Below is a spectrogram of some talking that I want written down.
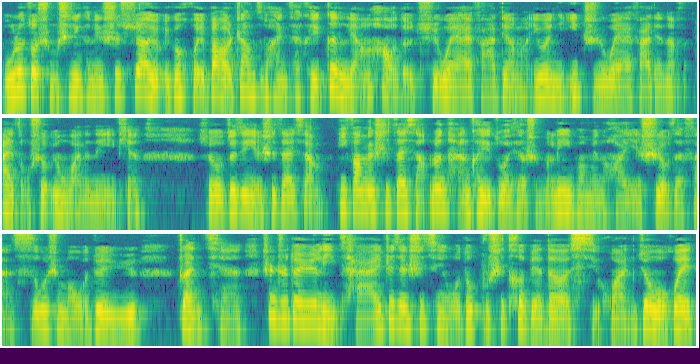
无论做什么事情，肯定是需要有一个回报，这样子的话，你才可以更良好的去为爱发电嘛。因为你一直为爱发电，那爱总是有用完的那一天。所以我最近也是在想，一方面是在想论坛可以做一些什么，另一方面的话也是有在反思，为什么我对于赚钱，甚至对于理财这件事情，我都不是特别的喜欢，就我会。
